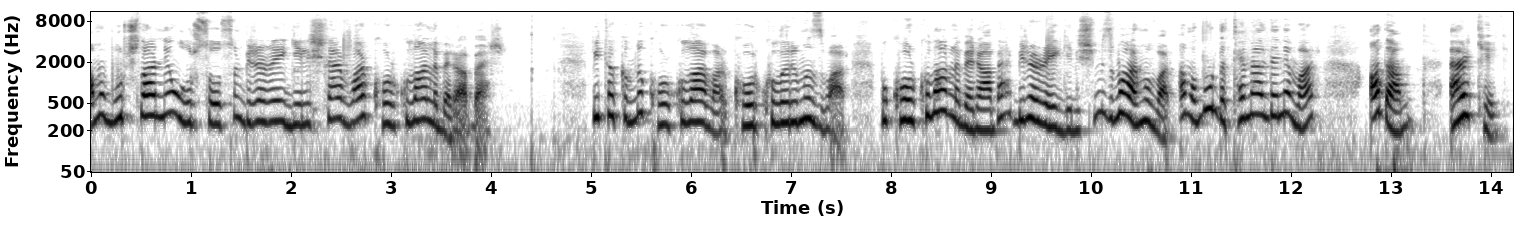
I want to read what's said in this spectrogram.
Ama burçlar ne olursa olsun bir araya gelişler var korkularla beraber. Bir takımda korkular var, korkularımız var. Bu korkularla beraber bir araya gelişimiz var mı? Var. Ama burada temelde ne var? Adam erkek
